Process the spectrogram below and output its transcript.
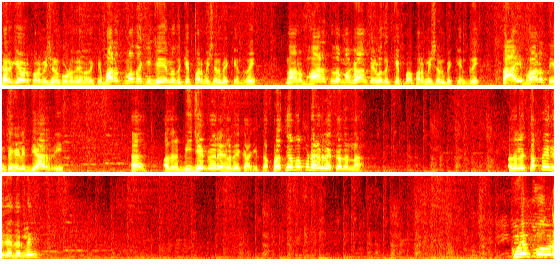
ಖರ್ಗೆ ಅವ್ರ ಪರ್ಮಿಷನ್ ಕೊಡೋದು ಅನ್ನೋದಕ್ಕೆ ಭಾರತ್ ಮಾತಾ ಕಿ ಜೈ ಅನ್ನೋದಕ್ಕೆ ಪರ್ಮಿಷನ್ ಬೇಕೇನ್ರಿ? ನಾನು ಭಾರತದ ಮಗ ಅಂತ ಹೇಳೋದಕ್ಕೆ ಪರ್ಮಿಷನ್ ಬೇಕೇನ್ರಿ? ತಾಯಿ ಭಾರತಿ ಅಂತ ಹೇಳಿದ್ದು ಯಾರ್ರಿ? ಹಾಂ? ಅದನ್ನು ಬಿ ಜೆ ಪಿಯವರೇ ಹೇಳಬೇಕಾಗಿತ್ತ? ಪ್ರತಿಯೊಬ್ಬ ಕೂಡ ಹೇಳಬೇಕು ಅದನ್ನು. ಅದರಲ್ಲಿ ತಪ್ಪೇನಿದೆ ಅದರಲ್ಲಿ? ಕುವೆಂಪು ಅವರ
